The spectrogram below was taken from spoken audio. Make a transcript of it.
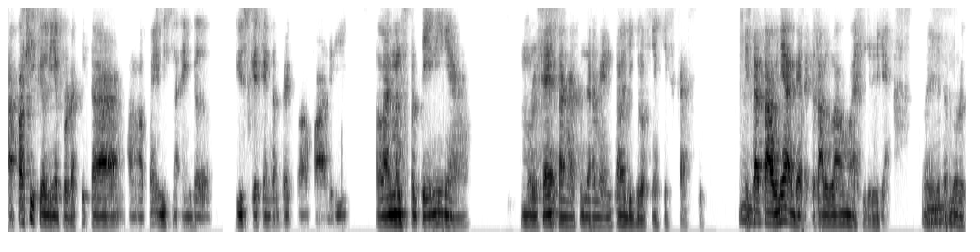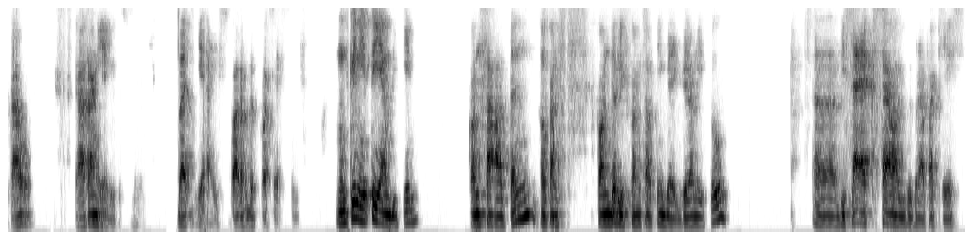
apa sih value-nya produk kita, apa yang bisa angle use case yang terbaik apa. Jadi alignment seperti ini yang menurut saya sangat fundamental di growth-nya Kiskas. Hmm. Kita tahunya agak terlalu lama sih jadi ya. Kita Hmm. baru tahu sekarang ya gitu sebenarnya. But yeah, it's part of the process. Mungkin itu yang bikin consultant atau founder with consulting background itu uh, bisa excel di beberapa case.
